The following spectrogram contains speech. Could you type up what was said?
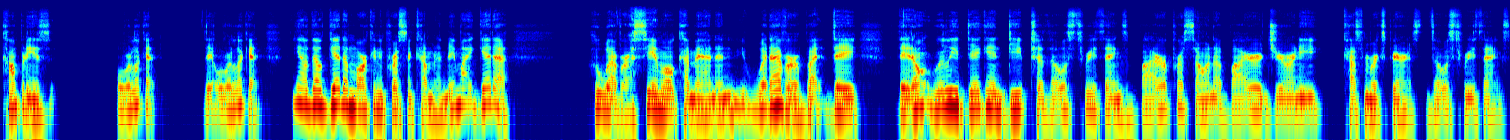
companies overlook it. They overlook it. You know they'll get a marketing person coming in. They might get a whoever a cmo come in and whatever but they they don't really dig in deep to those three things buyer persona buyer journey customer experience those three things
